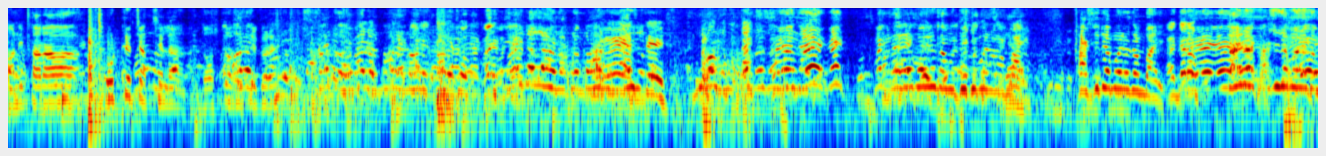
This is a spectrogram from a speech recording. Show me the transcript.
মানে তারা করতে চাচ্ছিল দস্তাদস্তি করে ফাঁসিতে মরে দাম ভাই ডাইরেক্ট ফাঁসিতে মরে দাম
